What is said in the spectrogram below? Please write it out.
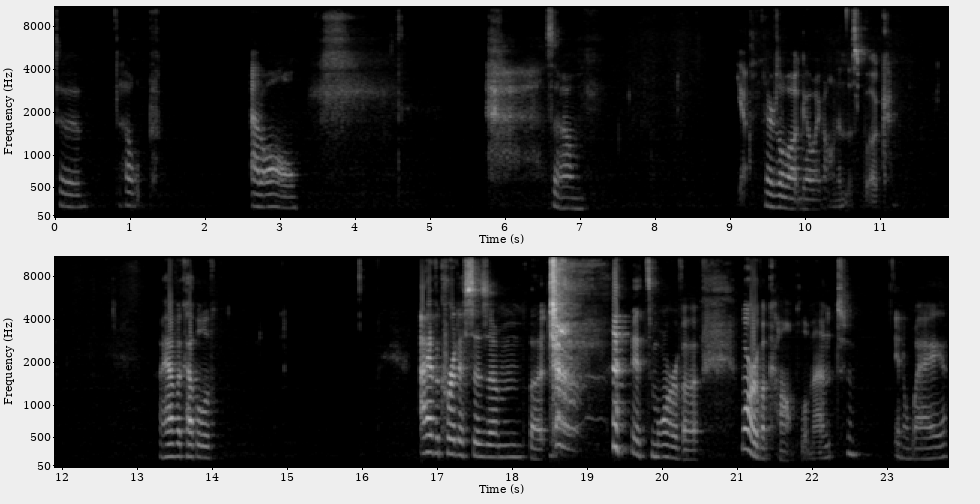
to, to help at all? So yeah, there's a lot going on in this book. I have a couple of I have a criticism, but it's more of a more of a compliment in a way.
